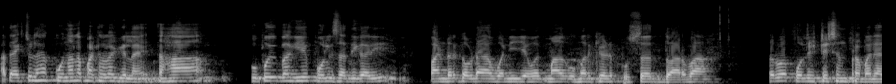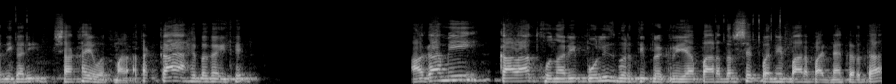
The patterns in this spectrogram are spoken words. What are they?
आता ऍक्च्युली हा कोणाला पाठवला गेलाय? तर हा उपविभागीय पोलीस अधिकारी पांढरकवडा वणी यवतमाळ उमरखेड पुसद द्वारवा सर्व पोलीस स्टेशन प्रभारी अधिकारी शाखा यवतमाळ. आता काय आहे बघा इथे? आगामी काळात होणारी पोलीस भरती प्रक्रिया पारदर्शकपणे पार पाडण्याकरता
